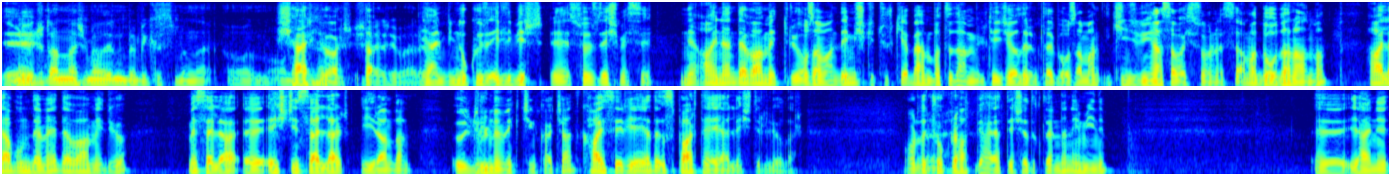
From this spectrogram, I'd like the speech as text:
e, Mevcut anlaşmaların bir kısmını on- Şerhi var. Şerhi var. evet. Yani 1951 e, sözleşmesi ne aynen devam ettiriyor. O zaman demiş ki Türkiye ben batıdan mülteci alırım. Tabii o zaman 2. Dünya Savaşı sonrası ama doğudan almam. Hala bunu demeye devam ediyor. Mesela e, eşcinseller İran'dan öldürülmemek için kaçan Kayseri'ye ya da Isparta'ya yerleştiriliyorlar. Orada Evet. çok rahat bir hayat yaşadıklarından eminim. E, yani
